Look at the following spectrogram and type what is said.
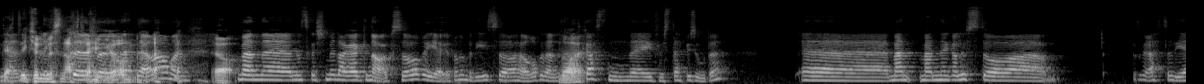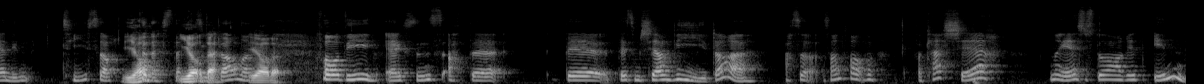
Dette kunne vi snakket lenge om. Ja. Men uh, nå skal ikke vi lage gnagsår i ørene på de som hører på denne podkasten i første episode. Eh, men, men jeg har lyst til å eh, rett og slett gi en liten teaser Ja, til neste episode. Gjør det. Fordi jeg syns at det, det, det som skjer videre altså, sant? For, for, for hva skjer når Jesus da har ridd inn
